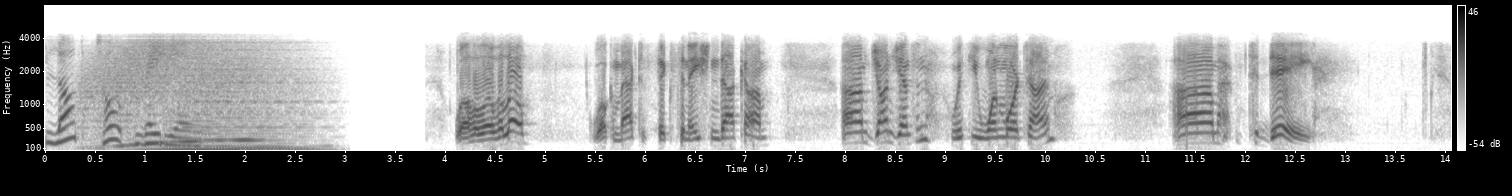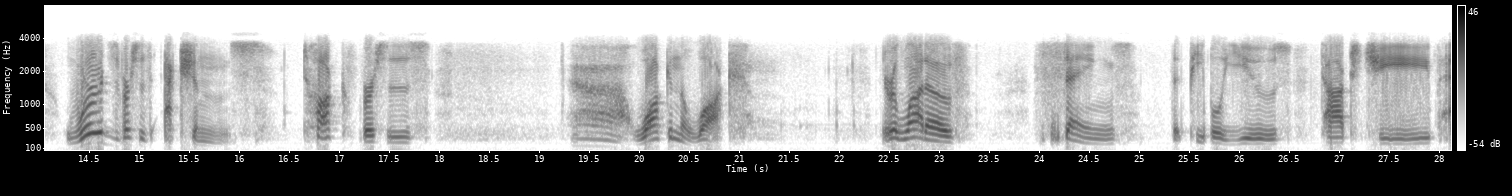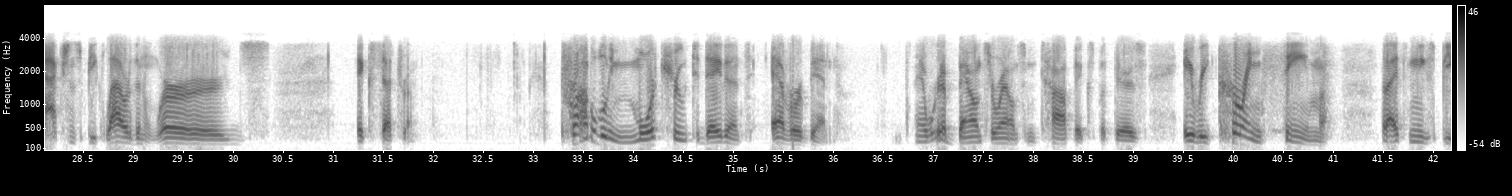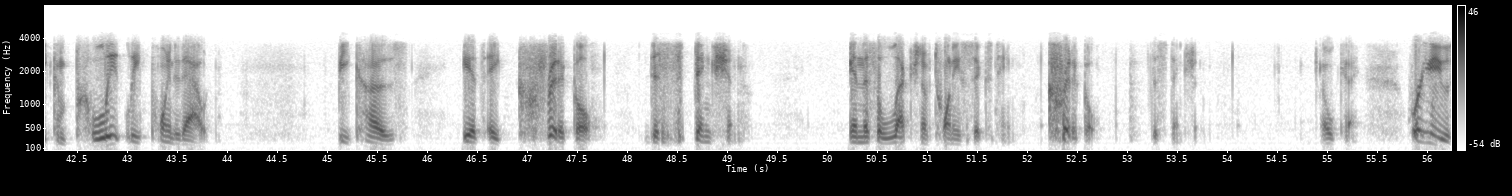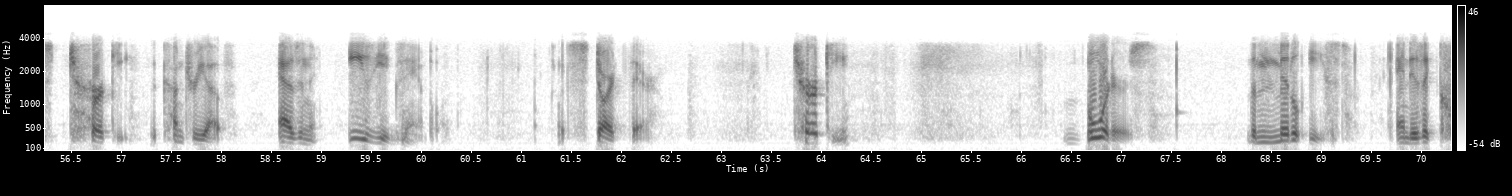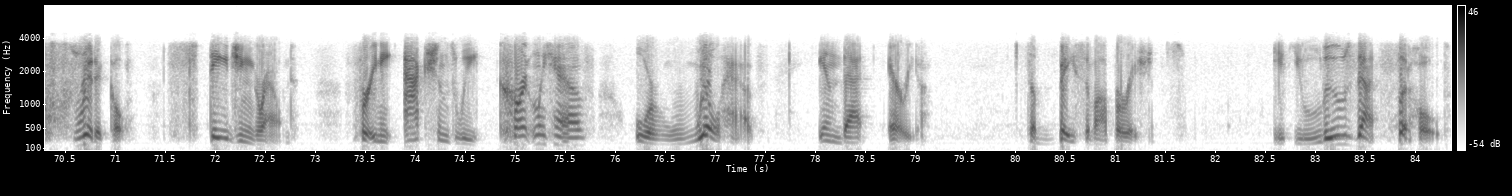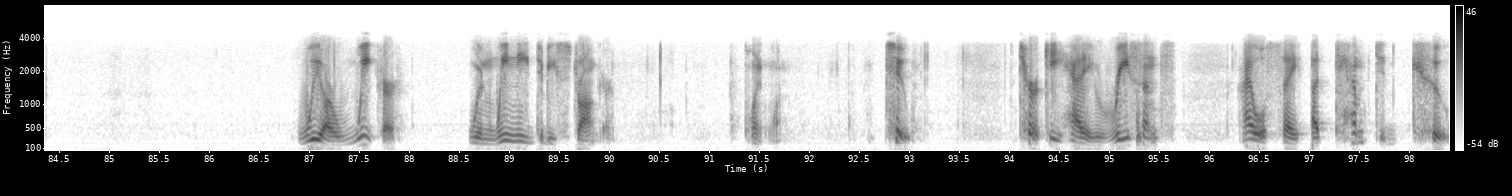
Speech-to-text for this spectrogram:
Blog Talk Radio. Well, hello, hello. Welcome back to FixTheNation.com. I'm John Jensen with you one more time. Um, today, words versus actions, talk versus uh, walking the walk. There are a lot of sayings that people use talk's cheap, actions speak louder than words, etc. Probably more true today than it's ever been. And we're going to bounce around some topics, but there's a recurring theme that I think needs to be completely pointed out because it's a critical distinction in this election of 2016. Critical distinction. Okay. We're going to use Turkey, the country of, as an easy example. Let's start there. Turkey borders the Middle East and is a critical staging ground for any actions we currently have or will have in that area. It's a base of operations. If you lose that foothold, we are weaker when we need to be stronger. Point one. Two, Turkey had a recent, I will say, attempted coup.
